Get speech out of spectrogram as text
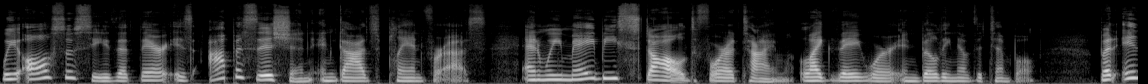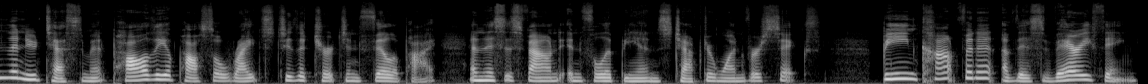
We also see that there is opposition in God's plan for us, and we may be stalled for a time, like they were in building of the temple. But in the New Testament, Paul the Apostle writes to the church in Philippi, and this is found in Philippians chapter 1 verse 6 being confident of this very thing,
